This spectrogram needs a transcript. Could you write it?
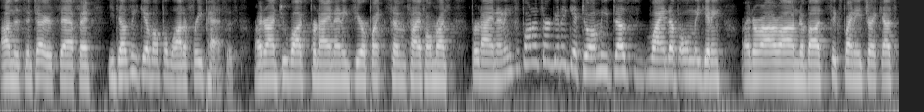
on this entire staff, and he doesn't give up a lot of free passes. Right around two walks per nine innings, 0.75 home runs per nine innings. Opponents are going to get to him. He does wind up only getting right around about 6.8 strikeouts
